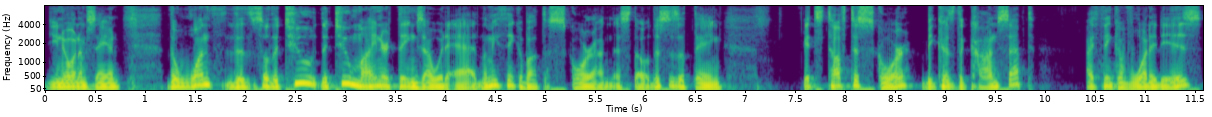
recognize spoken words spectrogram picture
You know what I'm saying? The one, th- the, so the two, the two minor things I would add. Let me think about the score on this though. This is a thing. It's tough to score because the concept. I think of what it is.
